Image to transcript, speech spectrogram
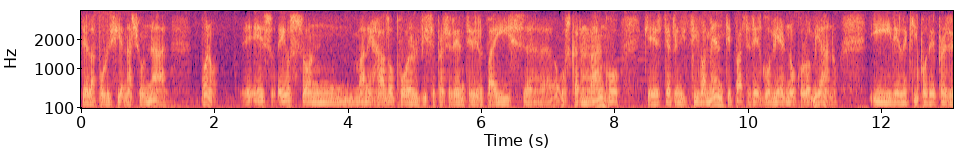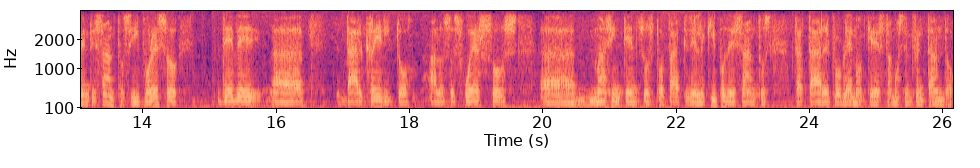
de la Policía Nacional. Bueno, ellos son manejados por el vicepresidente del país, Oscar ah, Naranjo, que es definitivamente parte del gobierno colombiano y del equipo del presidente Santos. Y por eso debe ah, dar crédito a los esfuerzos ah, más intensos por parte del equipo de Santos tratar el problema que estamos enfrentando.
